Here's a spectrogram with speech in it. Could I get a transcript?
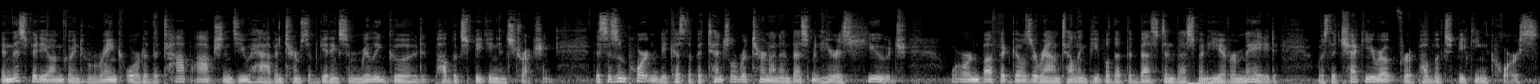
In this video, I'm going to rank order the top options you have in terms of getting some really good public speaking instruction. This is important because the potential return on investment here is huge. Warren Buffett goes around telling people that the best investment he ever made was the check he wrote for a public speaking course.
